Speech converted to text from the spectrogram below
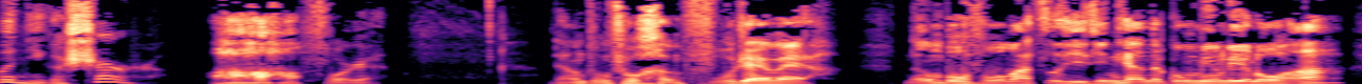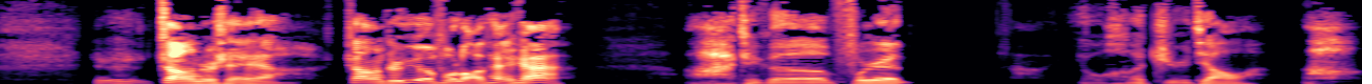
问你个事儿啊！啊，夫人，梁中书很服这位啊，能不服吗？自己今天的功名利禄啊，仗着谁呀？仗着岳父老泰山啊！这个夫人啊，有何指教啊？啊，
